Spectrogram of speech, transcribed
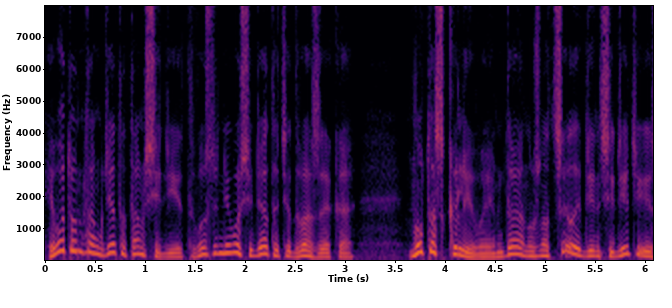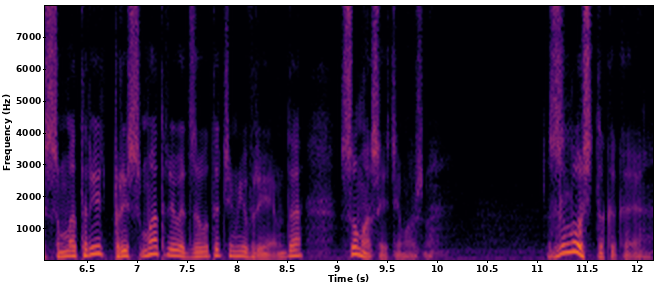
И вот он там где-то там сидит. Возле него сидят эти два зэка. Ну, тоскливо да, нужно целый день сидеть и смотреть, присматривать за вот этим евреем, да. С ума сойти можно. Злость-то какая.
